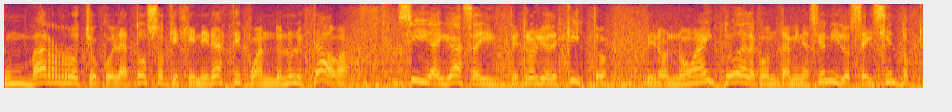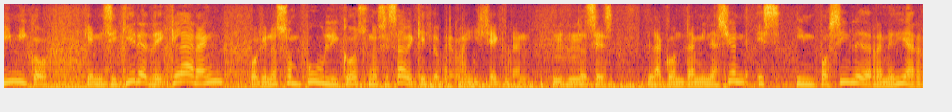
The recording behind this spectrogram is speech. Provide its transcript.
un barro chocolatoso que generaste cuando no lo estaba? Sí, hay gas, hay petróleo de pero no hay toda la contaminación y los 600 químicos que ni siquiera declaran, porque no son públicos, no se sabe qué es lo que reinyectan. Entonces, la contaminación es imposible de remediar.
